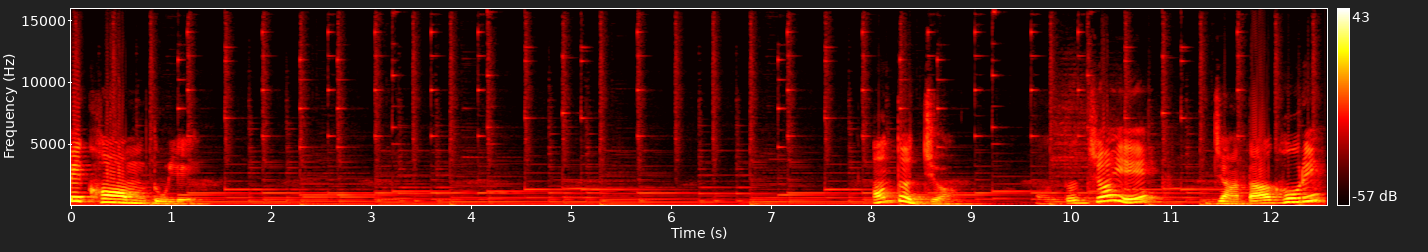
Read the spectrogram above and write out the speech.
পেখম তুলে। অন্তর্য। অন্তর্জয়ে জাঁতা ঘোরে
